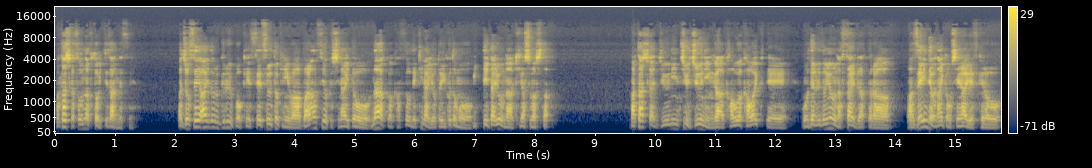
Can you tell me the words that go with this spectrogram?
まあ、確かそんなことを言ってたんですね、まあ、女性アイドルグループを結成する時にはバランスよくしないと長くは活動できないよということも言っていたような気がしました。まあ、確かに10人中10人が顔が可愛くてモデルのようなスタイルだったら、まあ、全員ではないかもしれないですけど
